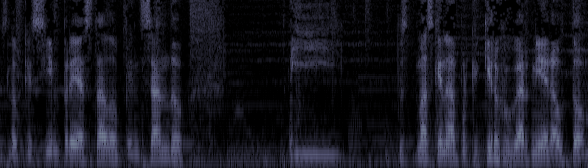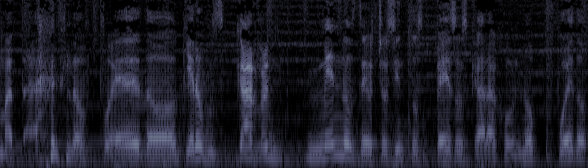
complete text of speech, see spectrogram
Es lo que siempre he estado pensando. Y pues más que nada porque quiero jugar Nier Automata. No puedo. Quiero buscarlo en menos de 800 pesos, carajo. No puedo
